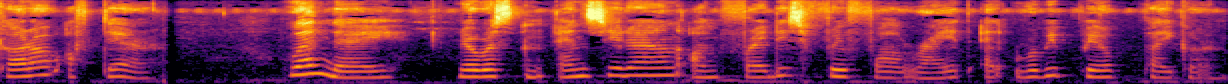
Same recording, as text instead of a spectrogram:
got out of there. One day, there was an incident on Freddy's free fall ride at Ruby Pier Playground,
